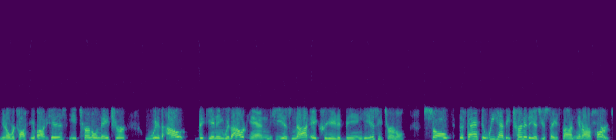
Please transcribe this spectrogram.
You know, we're talking about His eternal nature without beginning, without end. He is not a created being, He is eternal. So the fact that we have eternity, as you say, Son, in our hearts,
